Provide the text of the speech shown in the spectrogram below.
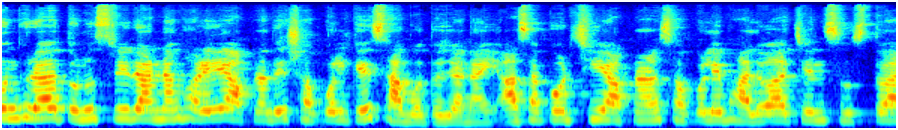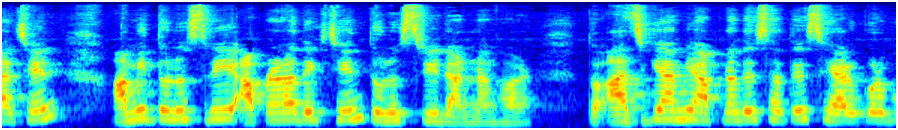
বন্ধুরা, তনুশ্রী রান্নাঘরে আপনাদের সকলকে স্বাগত জানাই। আশা করছি আপনারা সকলে ভালো আছেন, সুস্থ আছেন। আমি তনুশ্রী, আপনারা দেখছেন তনুশ্রী রান্নাঘর। তো আজকে আমি আপনাদের সাথে শেয়ার করব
